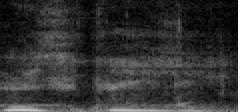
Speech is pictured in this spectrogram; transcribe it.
Hoe is het, Bailey?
